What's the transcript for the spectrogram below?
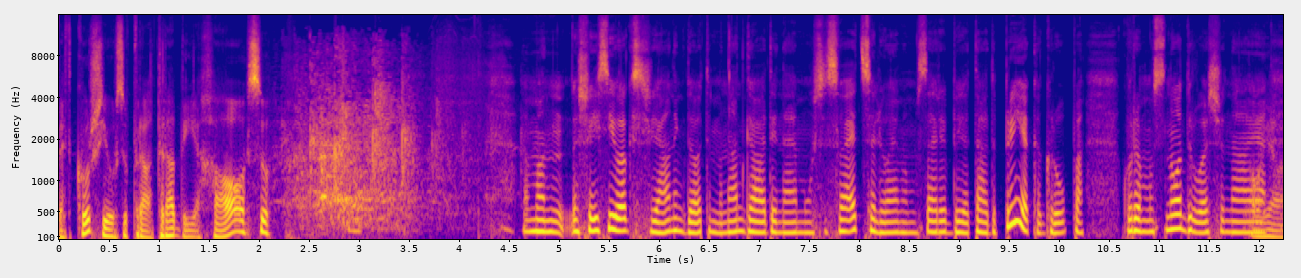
bet kurš jūsuprāt radīja haosu? Man šīs joks, šī anekdote man atgādināja mūsu sveceļojumu. Mums arī bija tāda prieka grupa, kura mums nodrošināja O, jā.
